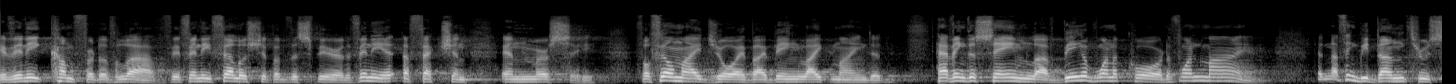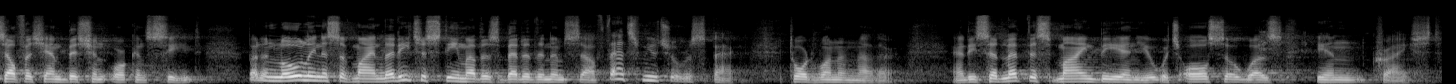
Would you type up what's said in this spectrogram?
if any comfort of love, if any fellowship of the Spirit, if any affection and mercy, fulfill my joy by being like minded, having the same love, being of one accord, of one mind. Let nothing be done through selfish ambition or conceit, but in lowliness of mind, let each esteem others better than himself. That's mutual respect toward one another. And he said, Let this mind be in you, which also was in Christ.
